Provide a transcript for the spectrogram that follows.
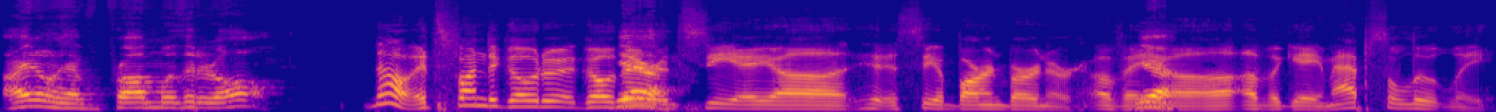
I don't have a problem with it at all. No, it's fun to go to go there yeah. and see a uh, see a barn burner of a yeah. uh, of a game. Absolutely.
